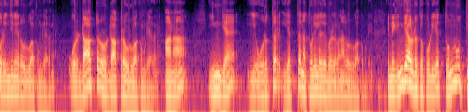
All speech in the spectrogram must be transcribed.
ஒரு இன்ஜினியரை உருவாக்க முடியாதுங்க. ஒரு டாக்டர் ஒரு டாக்டரை உருவாக்க முடியாதுங்க. ஆனால் இங்கே ஒருத்தர் எத்தனை தொழிலதிபர்கள் வேணாலும் உருவாக்க முடியும். இன்றைக்கி இந்தியாவில் இருக்கக்கூடிய தொண்ணூற்றி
